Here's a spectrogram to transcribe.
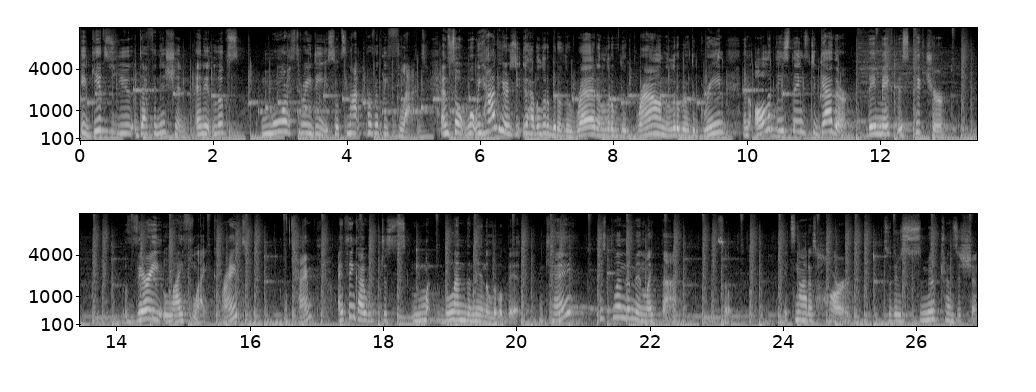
it gives you definition and it looks more 3D, so it's not perfectly flat. And so what we have here is you have a little bit of the red and a little bit of the brown and a little bit of the green, and all of these things together, they make this picture very lifelike, right? Okay. I think I would just blend them in a little bit, okay? Just blend them in like that. It's not as hard. So there's smooth transition,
